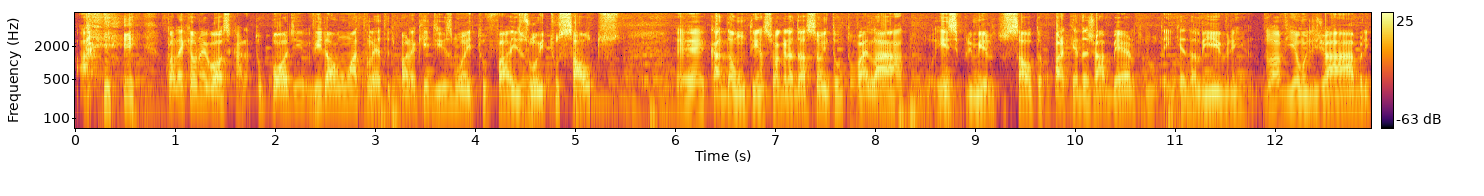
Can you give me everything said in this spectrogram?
Aí, qual é que é o negócio, cara? Tu pode virar um atleta de paraquedismo, aí tu faz oito saltos. É, cada um tem a sua gradação, então tu vai lá. Esse primeiro tu salta com o paraquedas já aberto, não tem queda livre. Do avião ele já abre.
